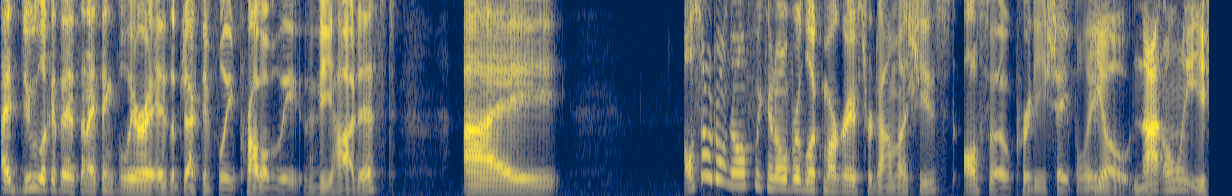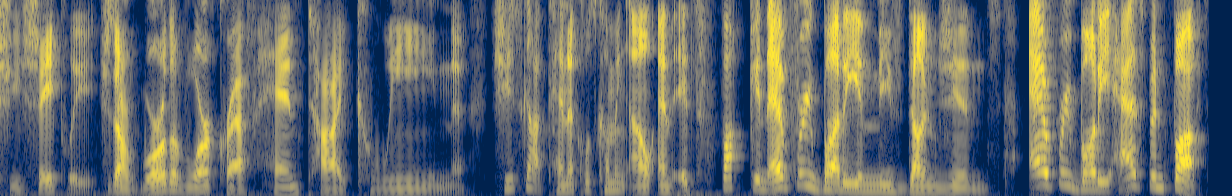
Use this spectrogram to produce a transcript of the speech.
I do look at this and I think Valeera is objectively probably the hottest. I also don't know if we can overlook Margrave Stradama. She's also pretty shapely. Yo, not only is she shapely, she's our World of Warcraft hentai queen. She's got tentacles coming out, and it's fucking everybody in these dungeons. Everybody has been fucked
